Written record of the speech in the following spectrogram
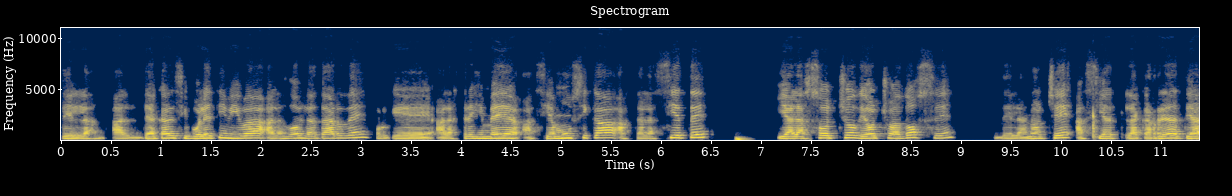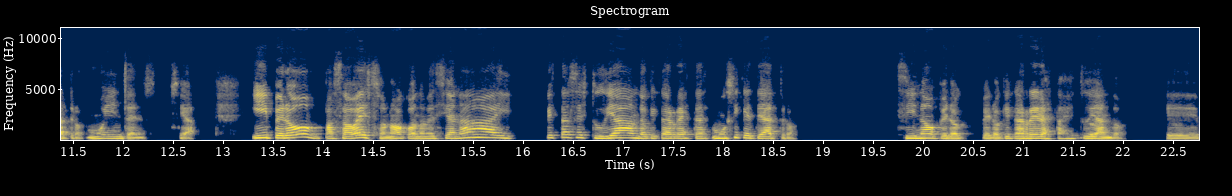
de, de acá de Cipoletti me iba a las dos de la tarde, porque a las tres y media hacía música hasta las siete, y a las ocho, de ocho a doce de la noche, hacía la carrera de teatro, muy intenso, o sea. Y, pero pasaba eso, ¿no? Cuando me decían, ay, ¿qué estás estudiando? ¿Qué carrera estás? Música y teatro. Sí, no, pero, pero ¿qué carrera estás estudiando? Eh,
